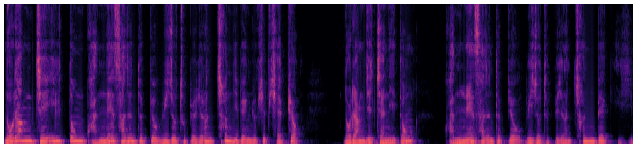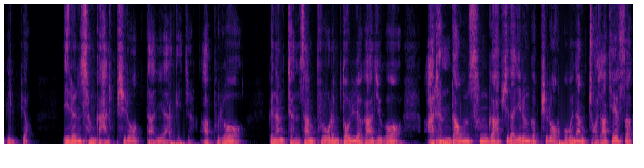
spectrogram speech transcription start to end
노량 제1동 관내 사전투표 위조 투표지는 1263표. 노량지 전2동 관내 사전투표 위조 투표지는 1121표. 이런 선거할 필요 없다 이야기죠. 앞으로 그냥 전산 프로그램 돌려가지고 아름다운 선거합시다. 이런 거 필요 없고 그냥 조작해서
